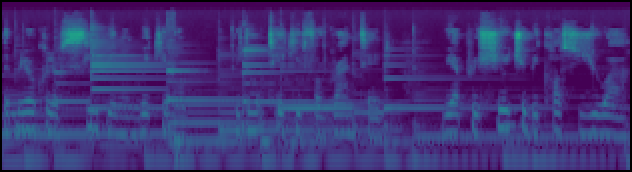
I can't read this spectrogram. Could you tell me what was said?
the miracle of sleeping and waking up. We don't take it for granted. We appreciate you because you are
